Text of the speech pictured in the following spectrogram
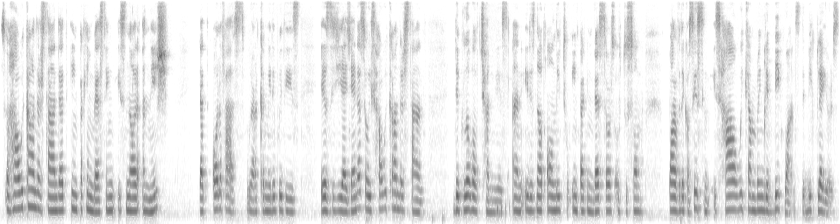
So how we can understand that impact investing is not a niche, that all of us we are committed with this SDG agenda. So it's how we can understand the global challenges, and it is not only to impact investors or to some part of the ecosystem. It's how we can bring the big ones, the big players,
